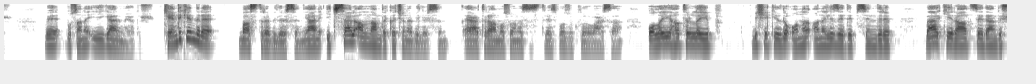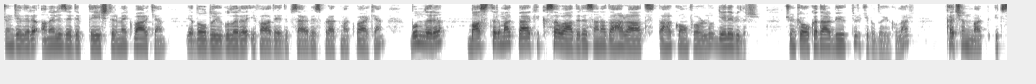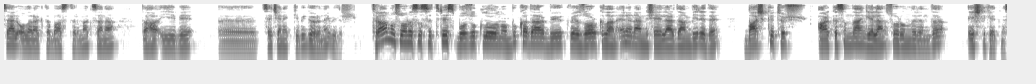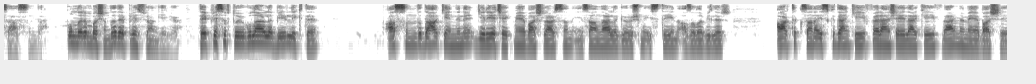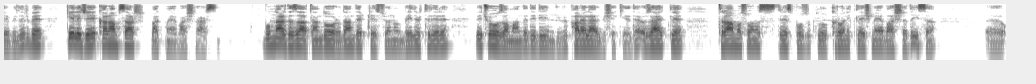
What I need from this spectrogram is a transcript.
ve bu sana iyi gelmiyordur. Kendi kendine bastırabilirsin. Yani içsel anlamda kaçınabilirsin. Eğer travma sonrası stres bozukluğu varsa. Olayı hatırlayıp bir şekilde onu analiz edip sindirip belki rahatsız eden düşünceleri analiz edip değiştirmek varken ya da o duyguları ifade edip serbest bırakmak varken bunları bastırmak belki kısa vadede sana daha rahat, daha konforlu gelebilir. Çünkü o kadar büyüktür ki bu duygular. Kaçınmak, içsel olarak da bastırmak sana daha iyi bir e, seçenek gibi görünebilir. Travma sonrası stres bozukluğunu bu kadar büyük ve zor kılan en önemli şeylerden biri de başka tür arkasından gelen sorunların da eşlik etmesi aslında. Bunların başında depresyon geliyor. Depresif duygularla birlikte aslında daha kendini geriye çekmeye başlarsın. İnsanlarla görüşme isteğin azalabilir. Artık sana eskiden keyif veren şeyler keyif vermemeye başlayabilir ve geleceğe karamsar bakmaya başlarsın. Bunlar da zaten doğrudan depresyonun belirtileri ve çoğu zaman da dediğim gibi paralel bir şekilde özellikle travma sonrası stres bozukluğu kronikleşmeye başladıysa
